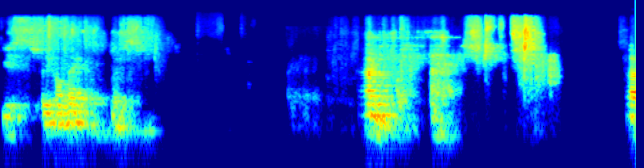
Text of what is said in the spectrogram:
Yes. speak on that, please? Um, so,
